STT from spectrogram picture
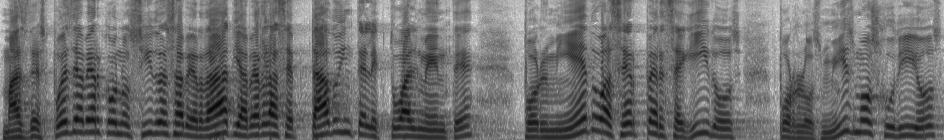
Mas después de haber conocido esa verdad y haberla aceptado intelectualmente, por miedo a ser perseguidos, por los mismos judíos,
